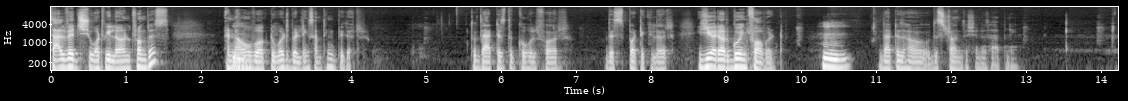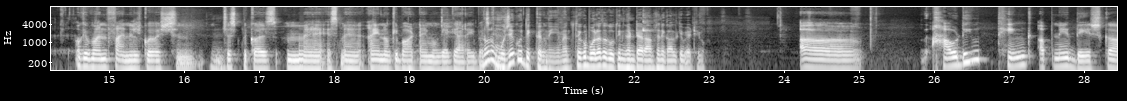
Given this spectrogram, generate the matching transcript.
salvage what we learn from this and now work towards building something bigger so that is the goal for this particular year or going forward. Hmm. that is how this transition is happening. One final question. Hmm. just because मैं इसमें आई नो कि बहुत टाइम हो गया ग्यारह ही बज no, no, मुझे कोई दिक्कत नहीं है। मैं तो तेरे को बोला था दो तीन घंटे आराम से निकाल के बैठी हूँ। हाउ डू यू थिंक अपने देश का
